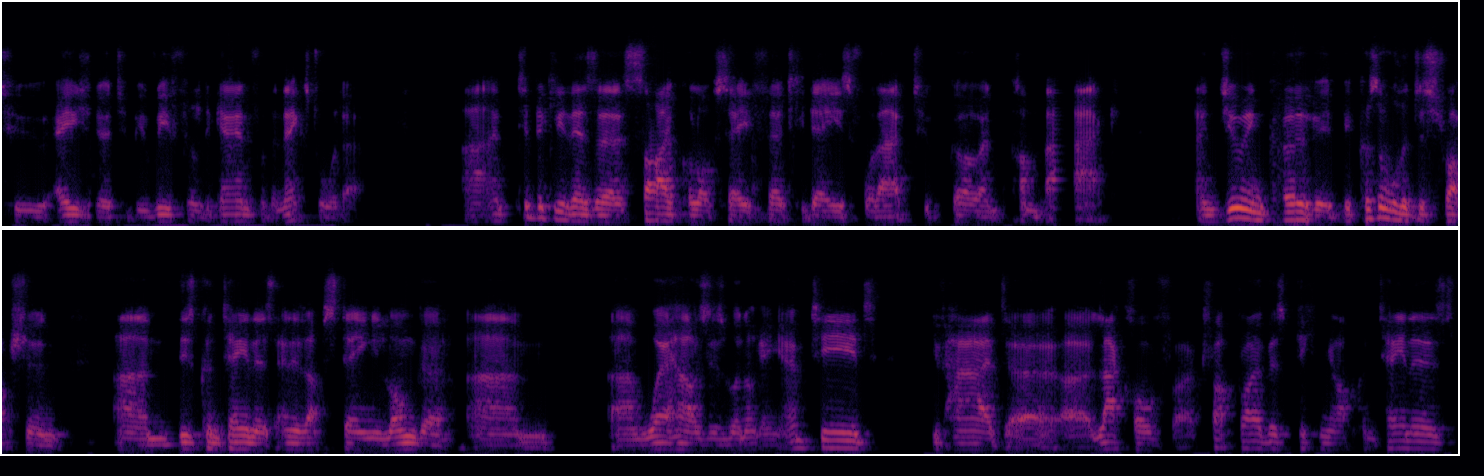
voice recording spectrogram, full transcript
to Asia to be refilled again for the next order. Uh, and typically, there's a cycle of, say, 30 days for that to go and come back. And during COVID, because of all the disruption, um, these containers ended up staying longer. Um, uh, warehouses were not getting emptied. You've had uh, a lack of uh, truck drivers picking up containers.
